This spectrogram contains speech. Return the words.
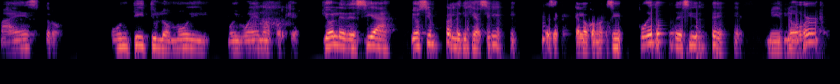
maestro, un título muy, muy bueno, porque yo le decía, yo siempre le dije así, desde que lo conocí, ¿puedo decirte, mi Lord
